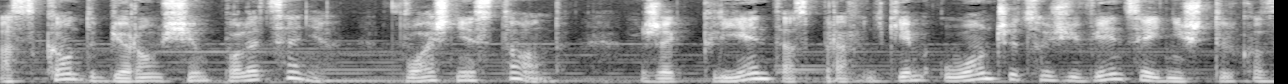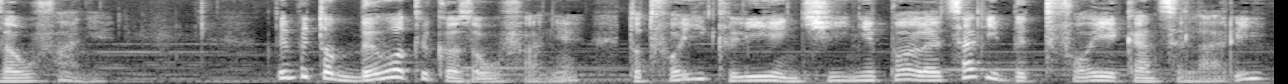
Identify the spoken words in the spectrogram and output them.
A skąd biorą się polecenia? Właśnie stąd, że klienta z prawnikiem łączy coś więcej niż tylko zaufanie. Gdyby to było tylko zaufanie, to twoi klienci nie polecaliby twojej kancelarii,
